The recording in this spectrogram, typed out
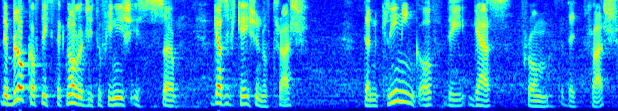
the block of this technology to finish is gasification of trash, then cleaning of the gas from the trash,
